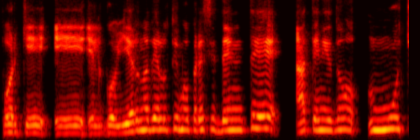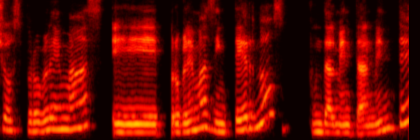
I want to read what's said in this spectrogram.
porque eh, el gobierno del último presidente ha tenido muchos problemas, eh, problemas internos fundamentalmente,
